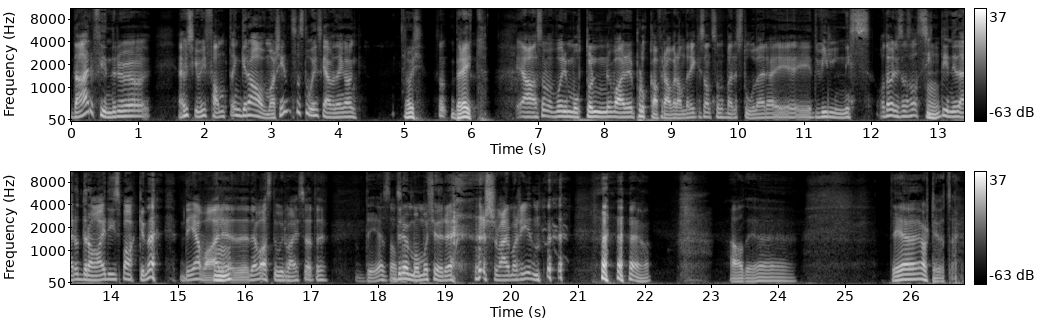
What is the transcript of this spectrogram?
der finner du Jeg husker vi fant en gravemaskin som sto i skauen en gang. Oi. Brøyt. Ja, som, hvor motoren var plukka fra hverandre, ikke sant. Som bare sto der i, i et villnis. Og det var liksom sånn Sitte inni der og dra i de spakene. Det var, det var storveis, vet du. Drømme om å kjøre svær maskin. ja. ja, det Det er artig, vet du.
